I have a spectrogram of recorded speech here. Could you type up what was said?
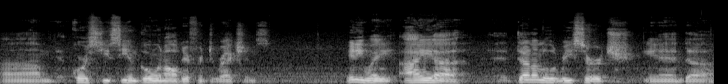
Um, of course, you see them going all different directions. Anyway, I done a little research and uh,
